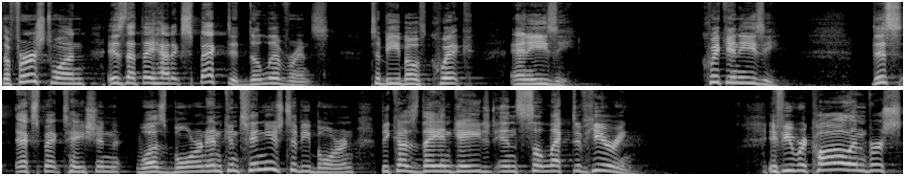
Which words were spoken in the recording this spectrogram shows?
The first one is that they had expected deliverance to be both quick and easy. Quick and easy. This expectation was born and continues to be born because they engaged in selective hearing. If you recall in verse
